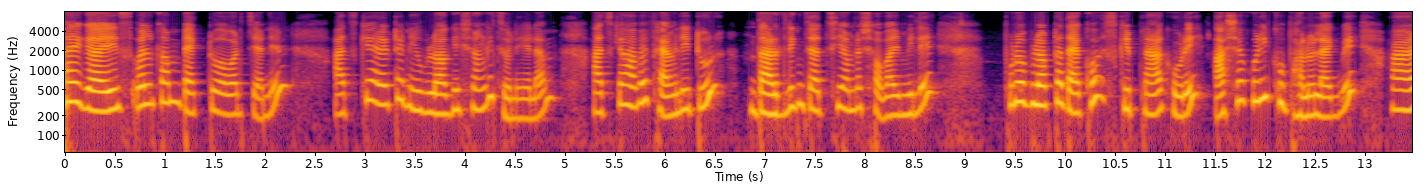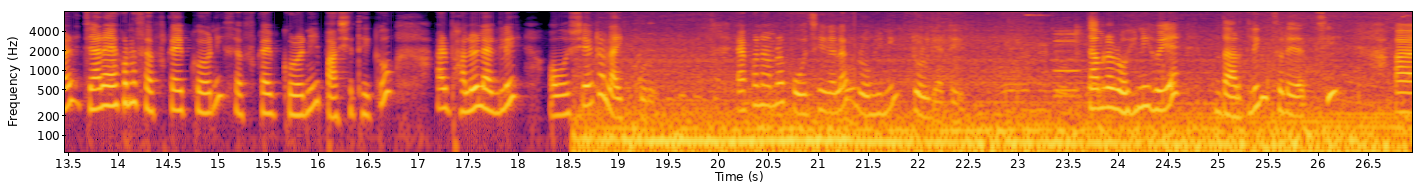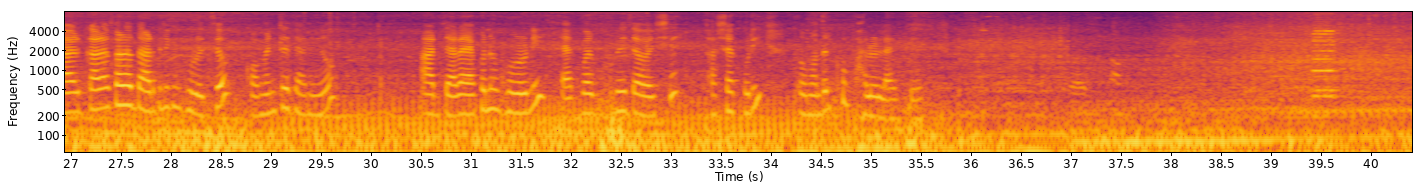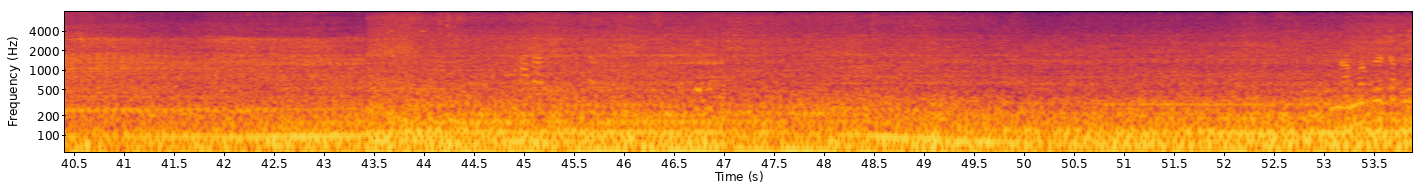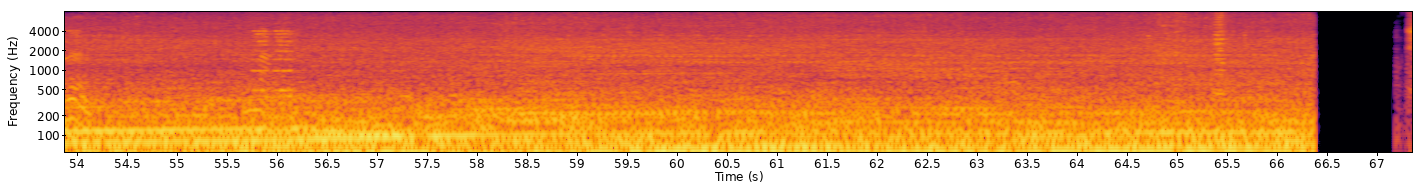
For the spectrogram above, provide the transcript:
Hi guys welcome back to our channel আজকে আরেকটা new ব্লগের সঙ্গে চলে এলাম। আজকে হবে ফ্যামিলি ট্যুর দার্জিলিং যাচ্ছি আমরা সবাই মিলে। পুরো ব্লগটা দেখো স্কিপ না করে। আশা করি খুব ভালো লাগবে। আর যারা এখনও সাবস্ক্রাইব করনি সাবস্ক্রাইব করে নিই পাশে থেকেও আর ভালো লাগলে অবশ্যই একটা লাইক করুন এখন আমরা পৌঁছে গেলাম রোহিণী টোলগেটে তা আমরা রোহিণী হয়ে দার্জিলিং চলে যাচ্ছি। আর কারা কারা দার্জিলিং ঘুরেছো কমেন্টে জানিও। আর যারা এখনও ঘোরনি একবার ঘুরে যাওয়া এসে। আশা করি তোমাদের খুব ভালো লাগবে।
